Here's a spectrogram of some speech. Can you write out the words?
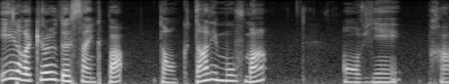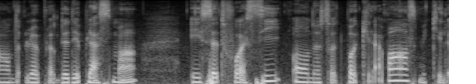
Et il recule de 5 pas. Donc, dans les mouvements, on vient prendre le bloc de déplacement. Et cette fois-ci, on ne souhaite pas qu'il avance, mais qu'il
